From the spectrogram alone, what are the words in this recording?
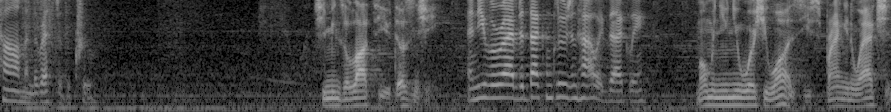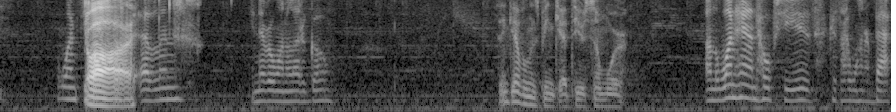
Tom, and the rest of the crew. She means a lot to you, doesn't she? And you've arrived at that conclusion how exactly? Moment you knew where she was, you sprang into action. Once you Why? to Evelyn, you never want to let her go. Think Evelyn's being kept here somewhere. On the one hand, hope she is, because I want her back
